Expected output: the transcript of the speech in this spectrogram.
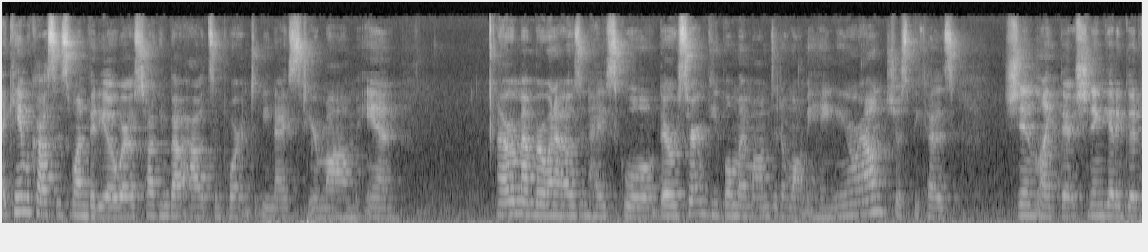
I came across this one video where I was talking about how it's important to be nice to your mom and I remember when I was in high school, there were certain people my mom didn't want me hanging around just because she didn't like their she didn't get a good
